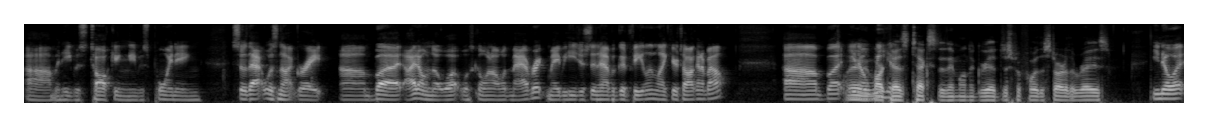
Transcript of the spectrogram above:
um, and he was talking, he was pointing. So that was not great. Um, but I don't know what was going on with Maverick. Maybe he just didn't have a good feeling, like you're talking about. Uh, but you know, we had- Marquez texted him on the grid just before the start of the race. you know what?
